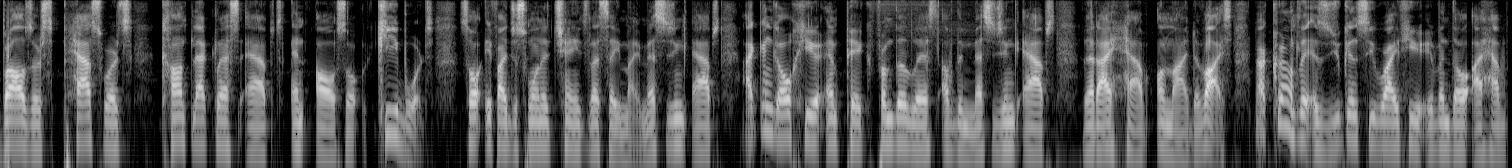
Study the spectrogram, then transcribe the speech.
browsers, passwords, contactless apps and also keyboards. So if I just want to change let's say my messaging apps I can go here and pick from the list of the messaging apps that I have on my device. Now currently as you can see right here even though I have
